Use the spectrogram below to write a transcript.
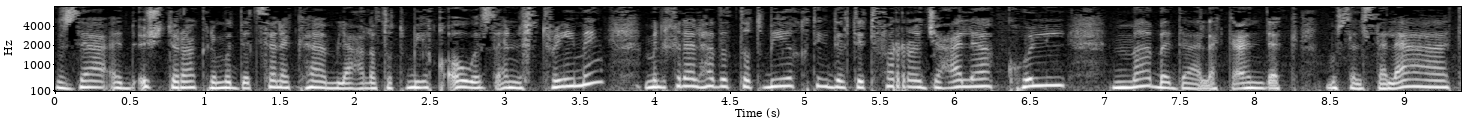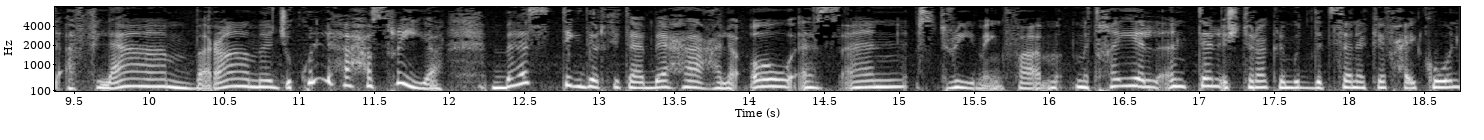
زائد اشتراك لمدة سنة كاملة على تطبيق OSN Streaming من خلال هذا التطبيق تقدر تتفرج على كل ما بدالك. عندك مسلسلات أفلام برامج وكلها حصرية. بس تقدر تتابعها على OSN streaming فمتخيل أنت الاشتراك لمدة سنة كيف حيكون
